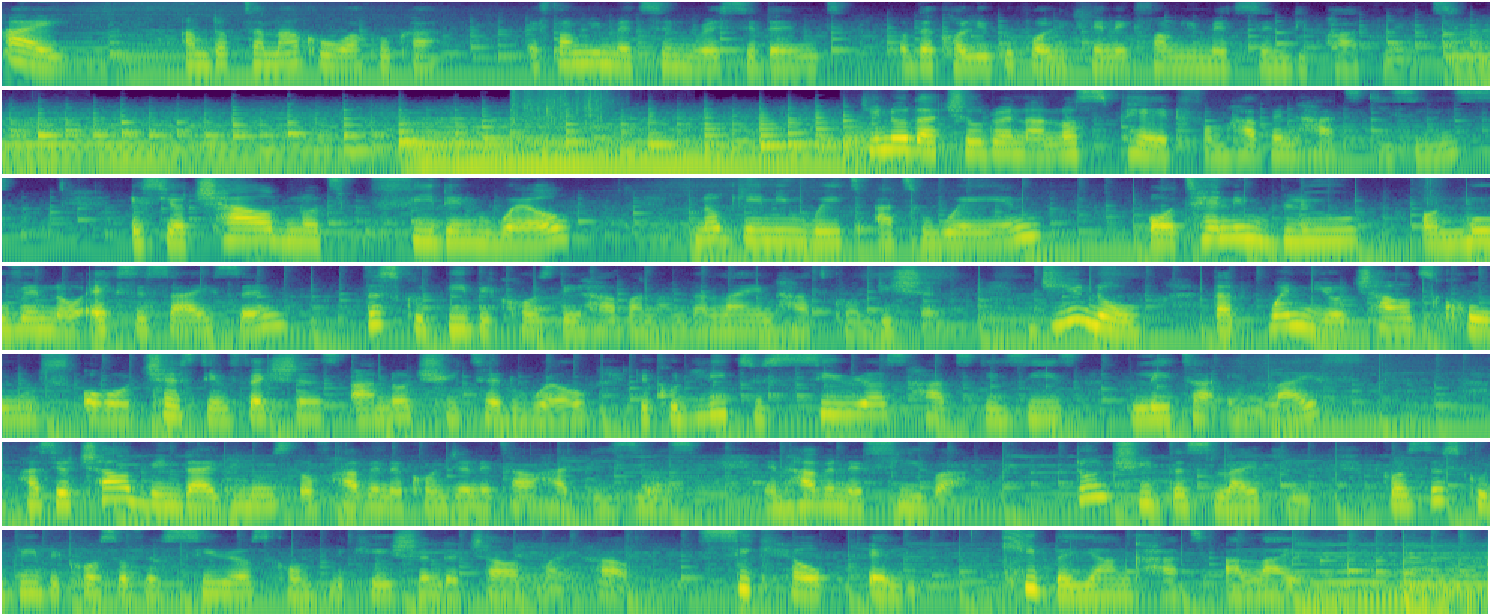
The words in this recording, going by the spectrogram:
Hi, I'm Dr. Naa Koowa Coker, a family medicine resident of the Korle Bu Polyclinic Family Medicine Department. Do you know that children are not spared from having heart disease? Is your child not feeding well, not gaining weight at weighing, or turning blue on moving or exercising? This could be because they have an underlying heart condition. Do you know that when your child's colds or chest infections are not treated well, they could lead to serious heart disease later in life? Has your child been diagnosed of having a congenital heart disease and having a fever? Don't treat this lightly because this could be because of a serious complication the child might have. Seek help early. Keep the young heart alive.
